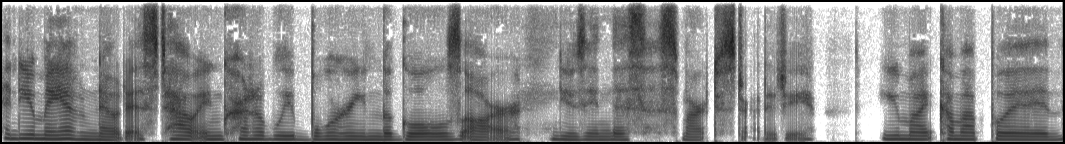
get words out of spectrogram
And you may have noticed how incredibly boring the goals are using this SMART strategy you might come up with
